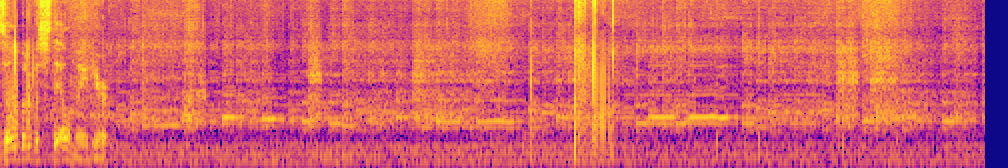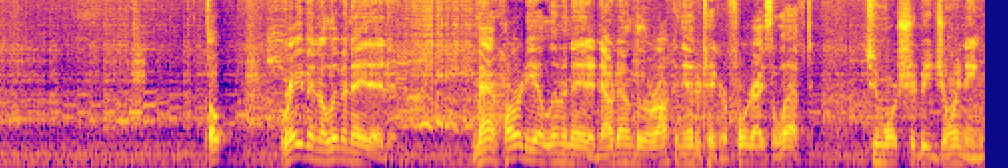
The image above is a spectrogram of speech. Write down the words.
Still a little bit of a stalemate here. Oh, Raven eliminated. Matt Hardy eliminated. Now down to The Rock and The Undertaker. Four guys left. Two more should be joining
